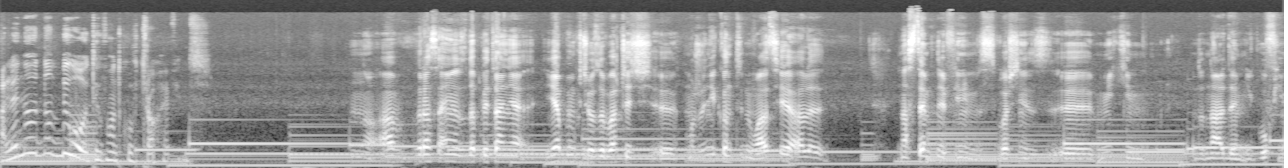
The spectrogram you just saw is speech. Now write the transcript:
Ale no, no było tych wątków trochę, więc. No, a wracając do pytania, ja bym chciał zobaczyć y, może nie kontynuację, ale następny film z, właśnie z y, Mikim, Donaldem i Goofim.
